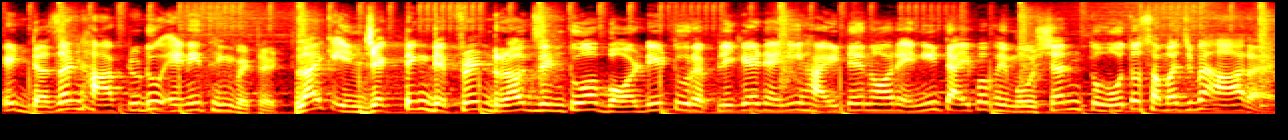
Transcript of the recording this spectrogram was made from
it doesn't have to do anything with it like injecting different drugs into a body to replicate any heighten और एनी टाइप ऑफ़ इमोशन तो वो तो समझ में आ रहा है।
